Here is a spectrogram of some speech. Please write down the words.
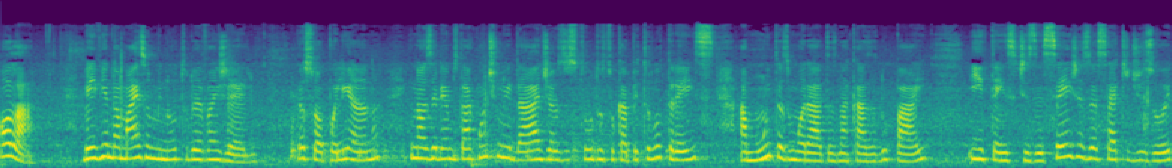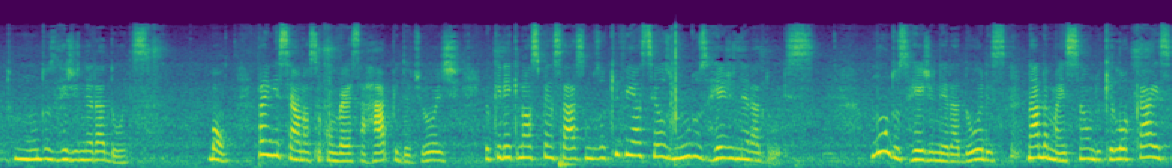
Olá, bem-vindo a mais um Minuto do Evangelho. Eu sou a Poliana e nós iremos dar continuidade aos estudos do capítulo 3, Há muitas moradas na casa do Pai, itens 16, 17 e 18, Mundos Regeneradores. Bom, para iniciar a nossa conversa rápida de hoje, eu queria que nós pensássemos o que vem a ser os mundos regeneradores. Mundos regeneradores nada mais são do que locais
